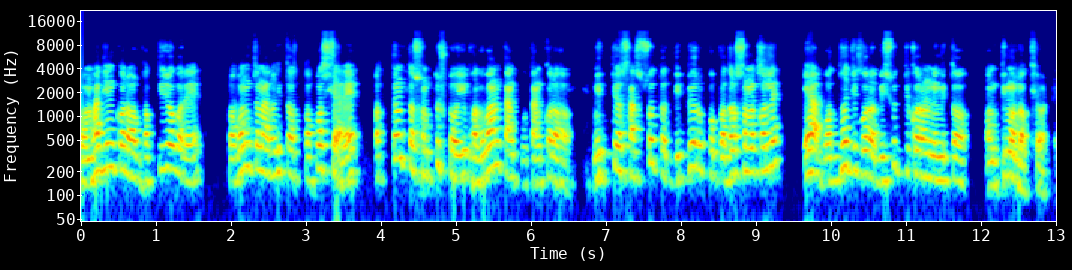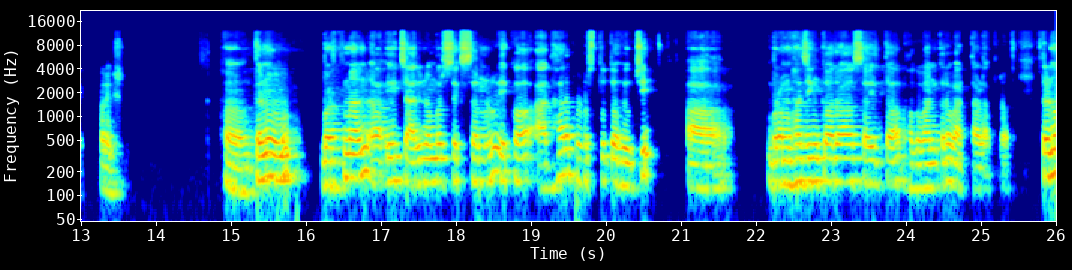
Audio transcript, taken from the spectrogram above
ब्रह्मा जी भक्ति जोगरे ପ୍ରବଞ୍ଚନା ରହିତ ତପସ୍ୟାରେ ଅତ୍ୟନ୍ତ ସନ୍ତୁଷ୍ଟ ହୋଇ ଭଗବାନ ତାଙ୍କୁ ତାଙ୍କର ନିତ୍ୟ ଶାଶ୍ୱତ ଦିବ୍ୟ ରୂପ ପ୍ରଦର୍ଶନ କଲେ ଏହା ବଦ୍ଧ ଜୀବର ବିଶୁଦ୍ଧିକରଣ ନିମିତ୍ତ ଅନ୍ତିମ ଲକ୍ଷ୍ୟ ଅଟେ ହରେ କୃଷ୍ଣ ହଁ ତେଣୁ ବର୍ତ୍ତମାନ ଏଇ ଚାରି ନମ୍ବର ସେକ୍ସନ ରୁ ଏକ ଆଧାର ପ୍ରସ୍ତୁତ ହେଉଛି ବ୍ରହ୍ମାଜୀଙ୍କର ସହିତ ଭଗବାନଙ୍କର ବାର୍ତ୍ତାଳାପର ତେଣୁ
